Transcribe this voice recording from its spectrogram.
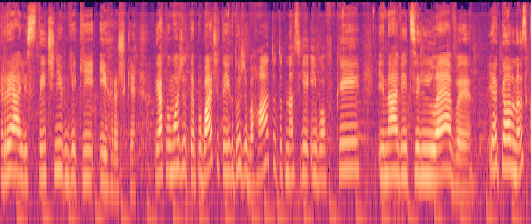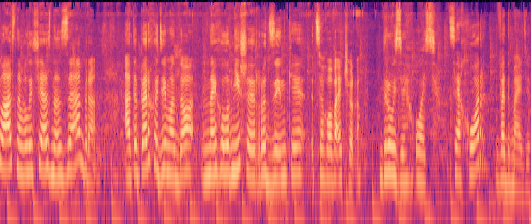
реалістичні м'які іграшки. Як ви можете побачити, їх дуже багато. Тут у нас є і вовки, і навіть леви. Яка в нас класна величезна зебра. А тепер ходімо до найголовнішої родзинки цього вечора. Друзі, ось це хор ведмедів.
